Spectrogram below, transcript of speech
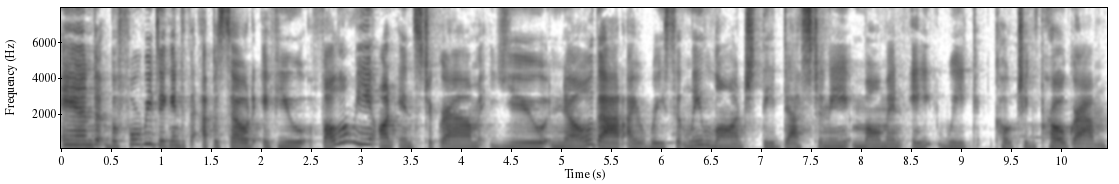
And before we dig into the episode, if you follow me on Instagram, you know that I recently launched the Destiny Moment eight week coaching program.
